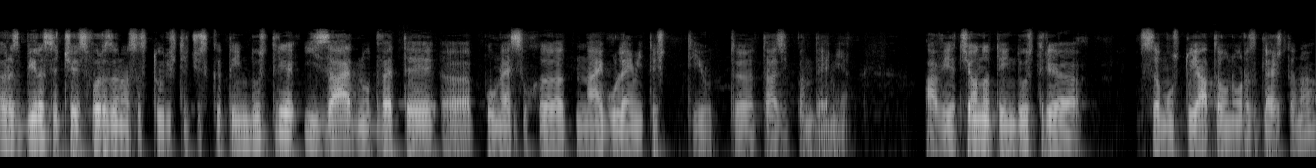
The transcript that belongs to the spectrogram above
разбира се, че е свързана с туристическата индустрия и заедно двете понесоха най-големите щети от тази пандемия. Авиационната индустрия самостоятелно разглеждана,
